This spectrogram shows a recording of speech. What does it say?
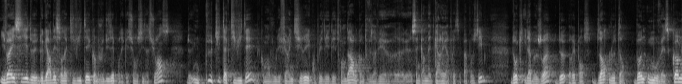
il va essayer de, de, garder son activité, comme je vous disais, pour des questions aussi d'assurance, une petite activité, mais comment vous voulez faire une scierie et couper des, troncs d'arbres quand vous avez 50 euh, mètres carrés, après c'est pas possible. Donc il a besoin de réponses dans le temps, bonnes ou mauvaises, comme,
